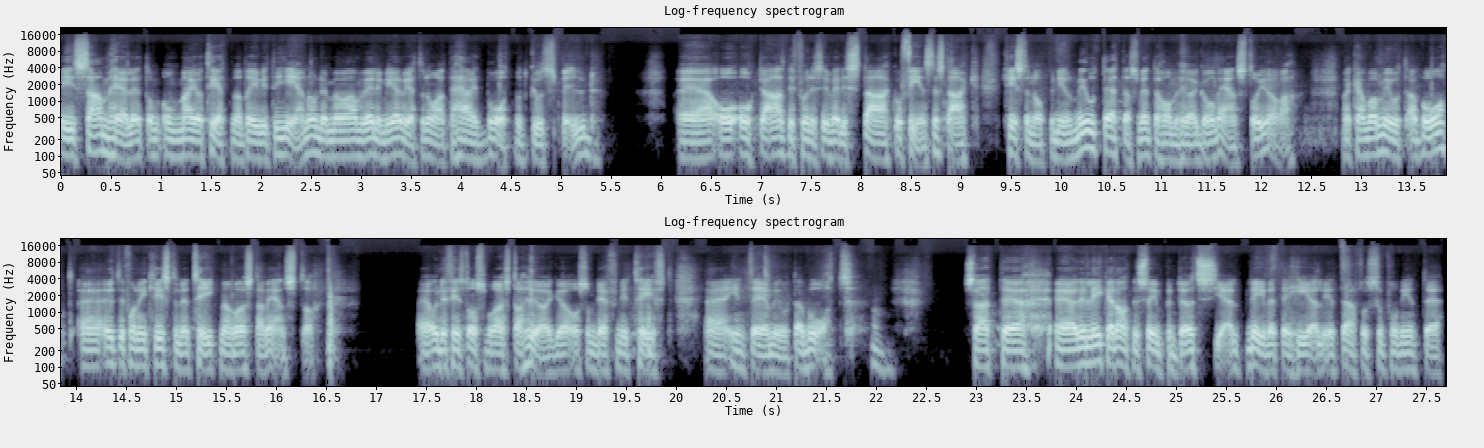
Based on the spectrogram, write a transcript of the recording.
i samhället om, om majoriteten har drivit igenom det, men man är väldigt medveten om att det här är ett brott mot Guds bud. Eh, och, och, det har alltid funnits en väldigt stark, och finns en stark, kristen opinion mot detta som inte har med höger och vänster att göra. Man kan vara emot abort eh, utifrån en kristen etik men rösta vänster. Eh, och det finns de som röstar höger och som definitivt eh, inte är emot abort. Mm. Så att eh, eh, det är likadant med syn på dödshjälp. Livet är heligt, därför så får vi inte,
